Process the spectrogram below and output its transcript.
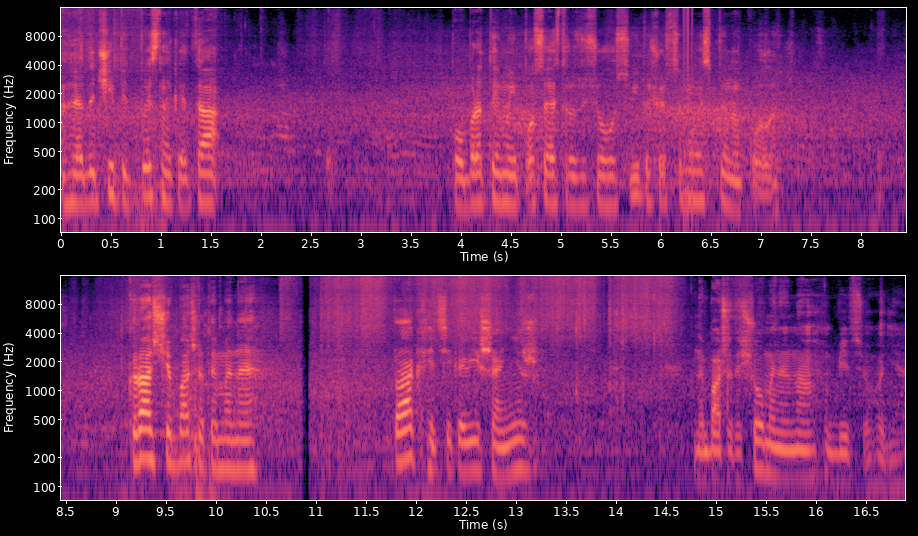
глядачі, підписники та побратими і посестри з усього світу, щось це не спину коле. Краще бачити мене так і цікавіше, ніж не бачити, що в мене на обід сьогодні.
